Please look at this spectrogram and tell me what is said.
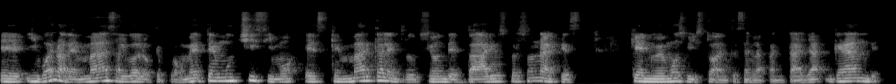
eh, y bueno, además, algo de lo que promete muchísimo es que marca la introducción de varios personajes que no hemos visto antes en la pantalla grande.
